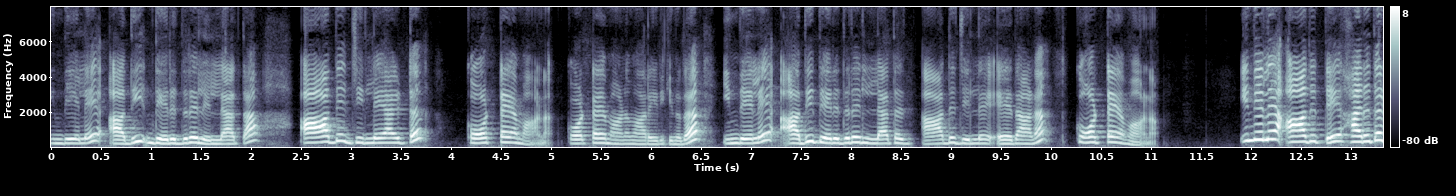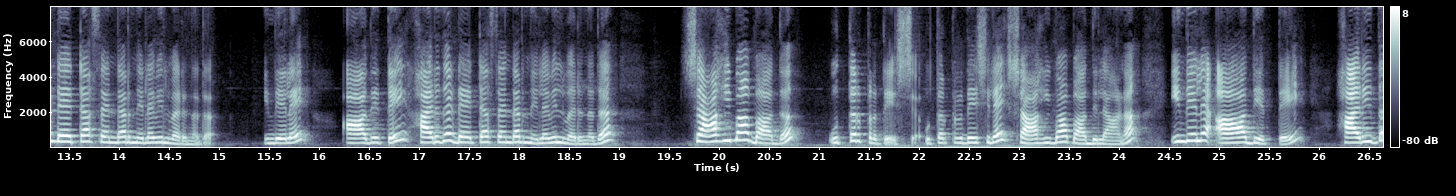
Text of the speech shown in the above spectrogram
ഇന്ത്യയിലെ അതിദരിദ്രരില്ലാത്ത ആദ്യ ജില്ലയായിട്ട് കോട്ടയമാണ്. കോട്ടയമാണ് മാറിയിരിക്കുന്നത്. ഇന്ത്യയിലെ അതിദരിദ്രരില്ലാത്ത ആദ്യ ജില്ല ഏതാണ്? കോട്ടയമാണ്. ഇന്ത്യയിലെ ആദ്യത്തെ ഹരിത ഡേറ്റാ സെന്റർ നിലവിൽ വരുന്നത്. ഇന്ത്യയിലെ ആദ്യത്തെ ഹരിത ഡേറ്റാ സെന്റർ നിലവിൽ വരുന്നത് ഷാഹിബാബാദ് ഉത്തർപ്രദേശ്. ഉത്തർപ്രദേശിലെ ഷാഹിബാബാദിലാണ് ഇന്ത്യയിലെ ആദ്യത്തെ ഹരിത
